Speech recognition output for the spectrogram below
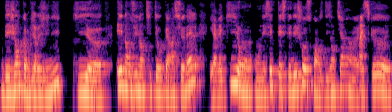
des gens comme Virginie, qui euh, est dans une entité opérationnelle et avec qui on, on essaie de tester des choses quoi, en se disant tiens euh, est-ce que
